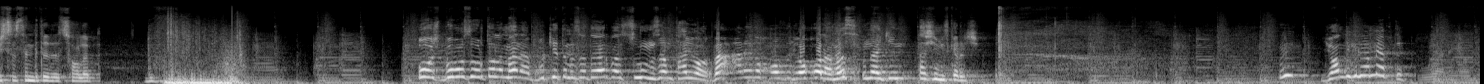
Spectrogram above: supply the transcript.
5 tasini bittada solib Xo'sh, bo'lmasa o'rtoqlar mana buketimiz ham tayyor va suvimiz ham tayyor. Va ana endi hozir yoqib olamiz. Undan keyin tashlaymiz, короче. Uy, yondigilar yonmayapti. bu ana yondi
